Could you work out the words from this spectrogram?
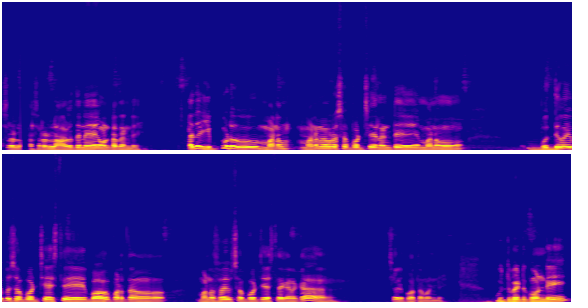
అసలు అసలు లాగుతూనే ఉంటుందండి. అదే ఇప్పుడు మనం మనం ఎవరో సపోర్ట్ చేయాలంటే మనం బుద్ధి వైపు సపోర్ట్ చేస్తే బాగుపడతాం. మనసు వైపు సపోర్ట్ చేస్తే కనుక చెడిపోతామండి. గుర్తుపెట్టుకోండి.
